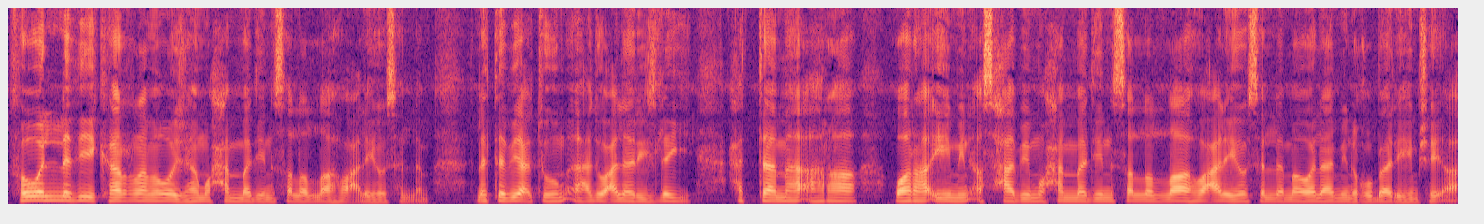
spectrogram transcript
فهو الذي كرم وجه محمد صلى الله عليه وسلم. لتبعتهم أعد على رجلي حتى ما أرى ورائي من أصحاب محمد صلى الله عليه وسلم ولا من غبارهم شيئا.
